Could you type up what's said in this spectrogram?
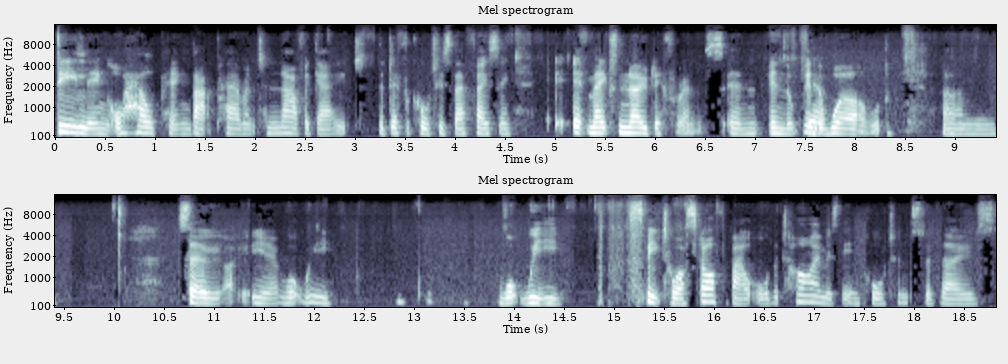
dealing or helping that parent to navigate the difficulties they're facing, it, it makes no difference in in the in yeah. the world. Um, so uh, you know what we what we speak to our staff about all the time is the importance of those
